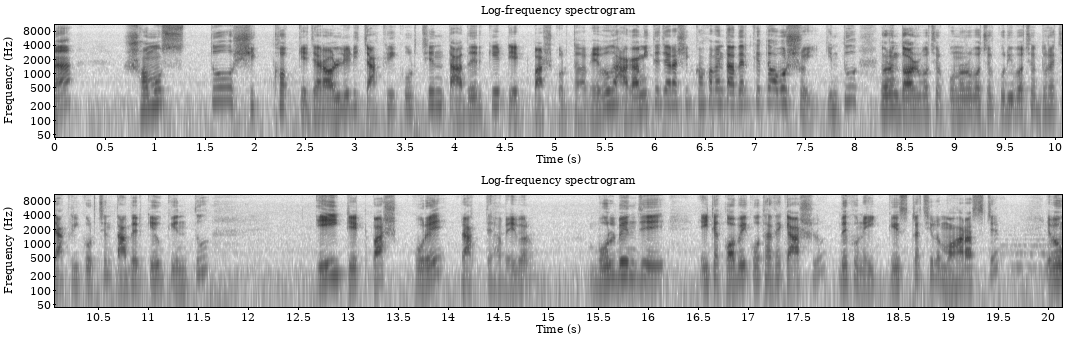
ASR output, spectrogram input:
না, সমস্ত শিক্ষককে যারা অলরেডি চাকরি করছেন তাদেরকে টেট পাস করতে হবে এবং আগামীতে যারা শিক্ষক হবেন তাদেরকে তো অবশ্যই। কিন্তু ধরুন দশ বছর, পনেরো বছর, কুড়ি বছর ধরে চাকরি করছেন তাদেরকেও কিন্তু এই টেট পাস করে রাখতে হবে। এবার বলবেন যে এইটা কবে কোথা থেকে আসলো? দেখুন, এই কেসটা ছিল মহারাষ্ট্রের এবং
